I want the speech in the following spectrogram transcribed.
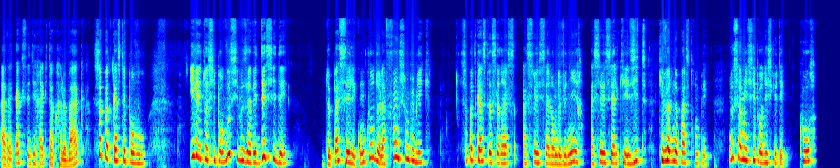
avec accès direct après le bac, ce podcast est pour vous. Il est aussi pour vous si vous avez décidé de passer les concours de la fonction publique. Ce podcast s'adresse à ceux et celles en devenir, à ceux et celles qui hésitent, veulent ne pas se tromper. Nous sommes ici pour discuter cours,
